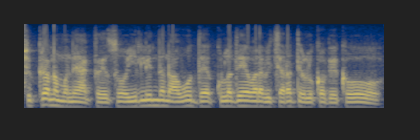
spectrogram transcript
ಶುಕ್ರನ ಮನೆ ಆಗ್ತದೆ. ಸೊ ಇಲ್ಲಿಂದ ನಾವು ದೇ, ಕುಲದೇವರ ವಿಚಾರ ತಿಳ್ಕೋಬೇಕು.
